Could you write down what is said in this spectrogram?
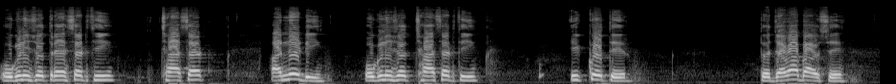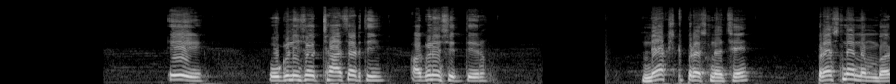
ઓગણીસો ત્રેસઠથી છાસઠ અને ડી ઓગણીસો છાસઠથી એકોતેર. તો જવાબ આવશે એ ઓગણીસો છાસઠથી ઓગણસિત્તેર નેક્સ્ટ પ્રશ્ન છે પ્રશ્ન નંબર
